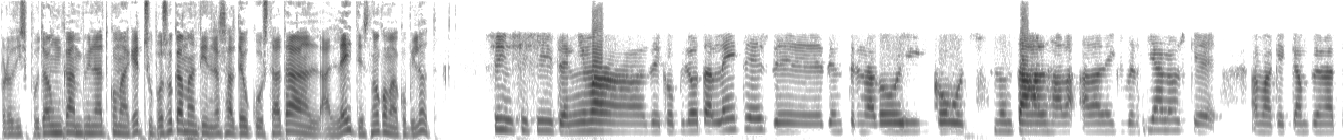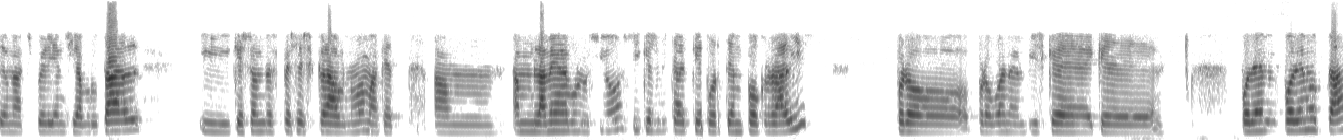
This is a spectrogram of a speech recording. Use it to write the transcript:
però disputar un campionat com aquest, suposo que mantindràs al teu costat al, al Leites, no?, com a copilot. Sí, sí, sí, tenim a, de copilot al Leites, d'entrenador de, i coach mental a l'Àlex Bercianos, que amb aquest campionat té una experiència brutal, i que són dos peces clau no? amb, aquest, amb, amb la meva evolució. Sí que és veritat que portem pocs ral·lis, però, però bueno, hem vist que, que podem, podem optar,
